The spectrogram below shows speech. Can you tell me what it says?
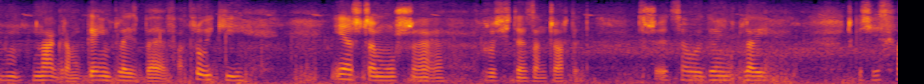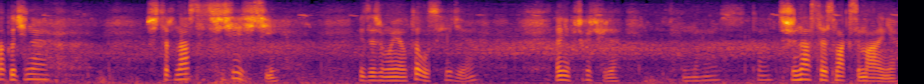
Mm, Nagram gameplay z BFA trójki. Jeszcze muszę wrócić ten z Uncharted 3 cały gameplay. Czekajcie, jest chyba godzina 14.30. Widzę, że mój autobus jedzie. Ale nie, poczekaj chwilę. 12, 13 jest maksymalnie.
